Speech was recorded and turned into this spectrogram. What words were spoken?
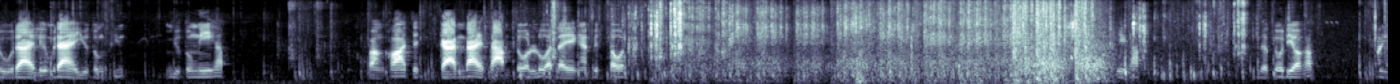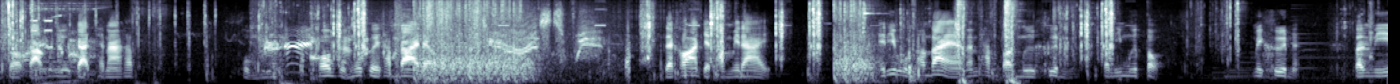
ดูได้หรือไม่ได้อยู่ตรงที่อยู่ตรงนี้ครับ ฝั่งเขาอาจจะจัดการได้สามตัวรวดอะไรอย่างนั้นเป็นต้น เคครับ เหลือตัวเดียวครับหนึ่งต่อสามก็มีโอกาสชนะครับ ผมเพราะผมก็เคยทำได้แล้ว แต่เขาอาจจะทำไม่ได้ไอ้ที่ผมทำได้อันนั้นทำตอนมือขึ้น ตอนนี้มือตก ไม่ขึ้นอะ ตอนนี้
